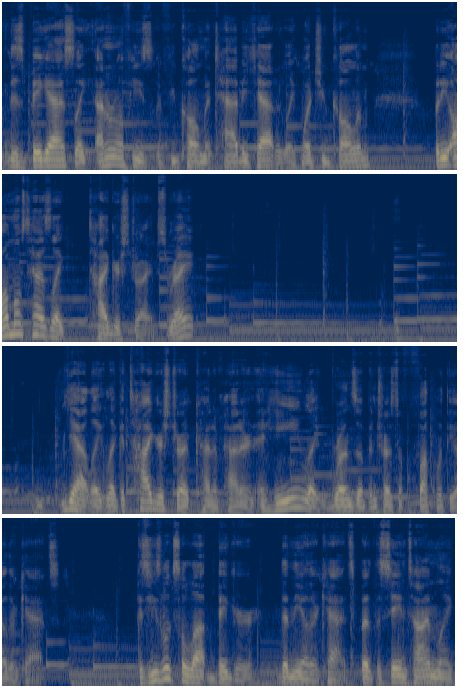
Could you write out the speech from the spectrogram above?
This big ass like I don't know if he's if you call him a tabby cat or like what you call him, but he almost has like tiger stripes, right? yeah, like like a tiger stripe kind of pattern, and he like runs up and tries to fuck with the other cats because he looks a lot bigger than the other cats. But at the same time, like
